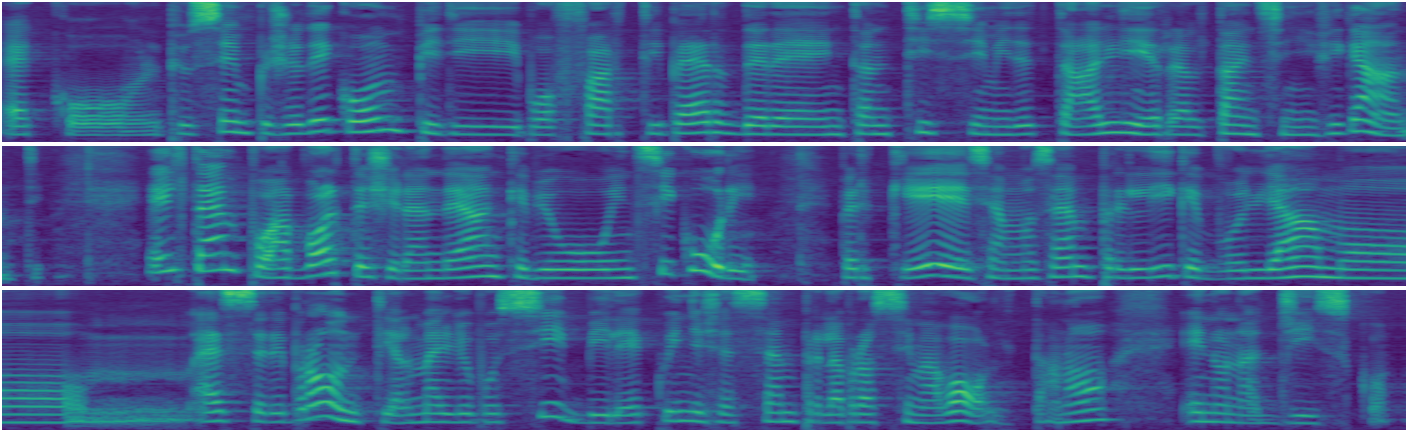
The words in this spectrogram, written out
ecco il più semplice dei compiti può farti perdere in tantissimi dettagli in realtà insignificanti e il tempo a volte ci rende anche più insicuri perché siamo sempre lì che vogliamo essere pronti al meglio possibile e quindi c'è sempre la prossima volta, no? E non agisco.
